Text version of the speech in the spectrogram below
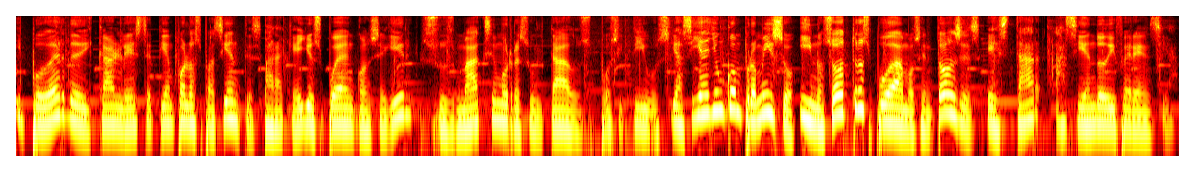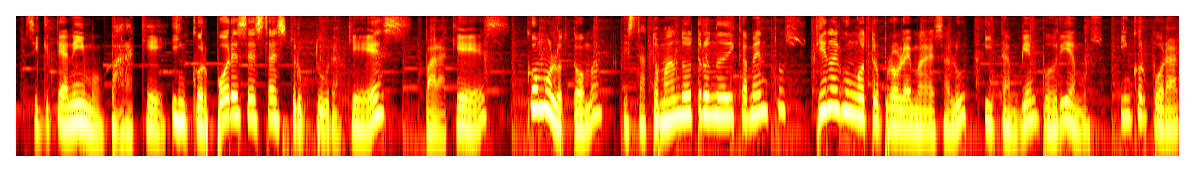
y poder dedicarle este tiempo a los pacientes para que ellos puedan conseguir sus máximos resultados positivos. Y así hay un compromiso y nosotros podamos entonces estar haciendo diferencia. Así que te animo para que incorpores esta estructura. Que es, para qué es, cómo lo toma, está tomando otros medicamentos, tiene algún otro problema de salud y también podríamos incorporar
